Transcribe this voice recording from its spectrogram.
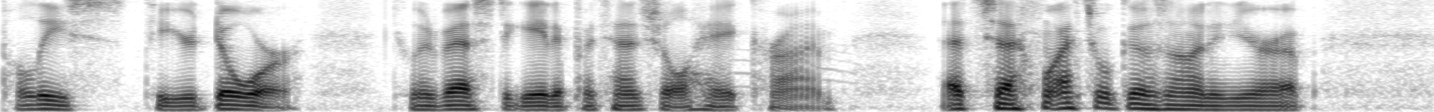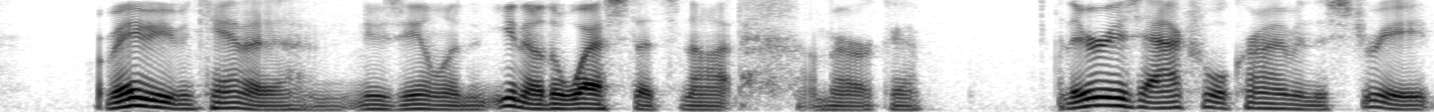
police to your door to investigate a potential hate crime. That's uh, that's what goes on in Europe. or maybe even Canada and New Zealand, you know, the West that's not America. There is actual crime in the street,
